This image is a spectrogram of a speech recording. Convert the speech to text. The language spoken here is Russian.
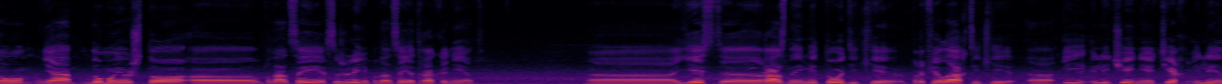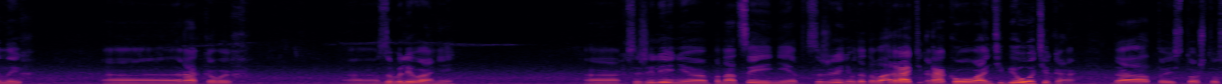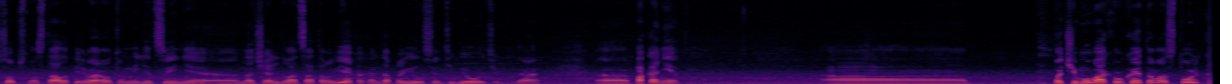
Ну, я думаю, что э, панацеи, к сожалению, панацеи от рака нет. Э, есть э, разные методики профилактики э, и лечения тех или иных э, раковых э, заболеваний. Э, К сожалению, панацеи нет. К сожалению, вот этого рак- ракового антибиотика, да, то есть то, что, собственно, стало переворотом в медицине э, в начале 20 века, когда появился антибиотик, да, э, пока нет. А Почему вокруг этого столько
